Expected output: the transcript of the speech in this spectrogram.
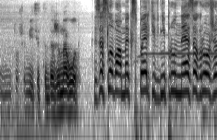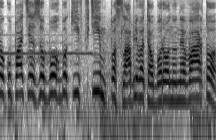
Ну, не то, что месяцы, даже на год. За словами експертів, Дніпру не загрожує окупація з обох боків. Втім, послаблювати оборону не варто.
